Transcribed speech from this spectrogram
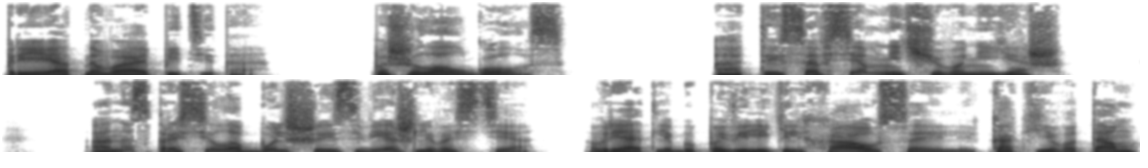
«Приятного аппетита!» — пожелал голос. «А ты совсем ничего не ешь?» Она спросила больше из вежливости. Вряд ли бы повелитель хаоса, или как его там,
